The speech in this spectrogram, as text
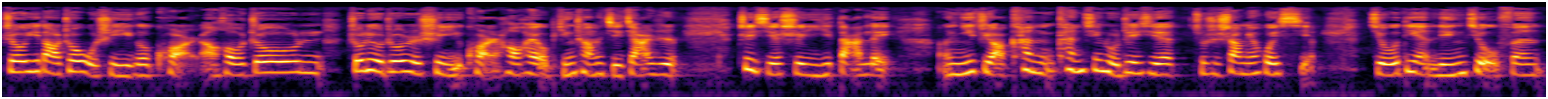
周一到周五是一个块儿，然后周周六周日是一块儿，然后还有平常的节假日，这些是一大类。嗯，你只要看看清楚这些，就是上面会写九点零九分，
